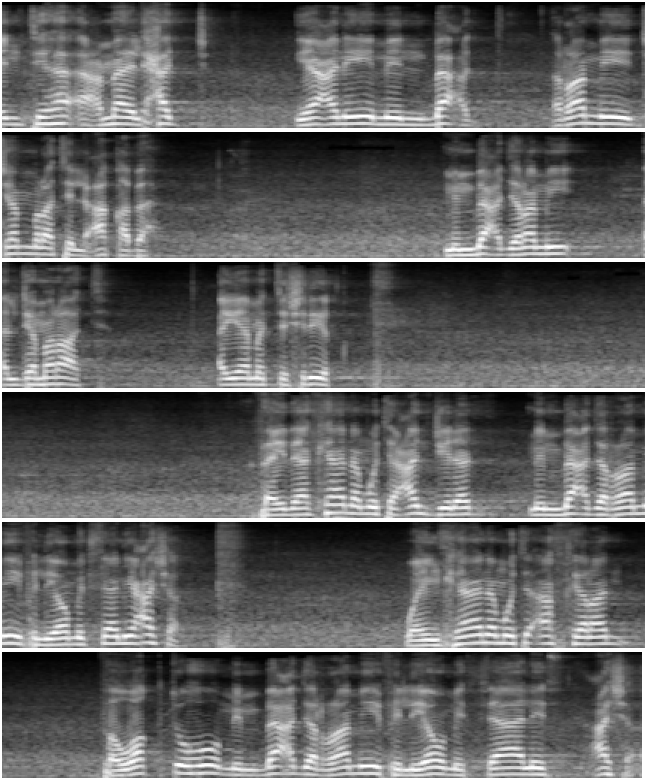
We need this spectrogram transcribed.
انتهاء أعمال الحج يعني من بعد رمي جمرة العقبة. من بعد رمي الجمرات أيام التشريق. فإذا كان متعجلا من بعد الرمي في اليوم الثاني عشر. وإن كان متأخرا فوقته من بعد الرمي في اليوم الثالث عشر.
